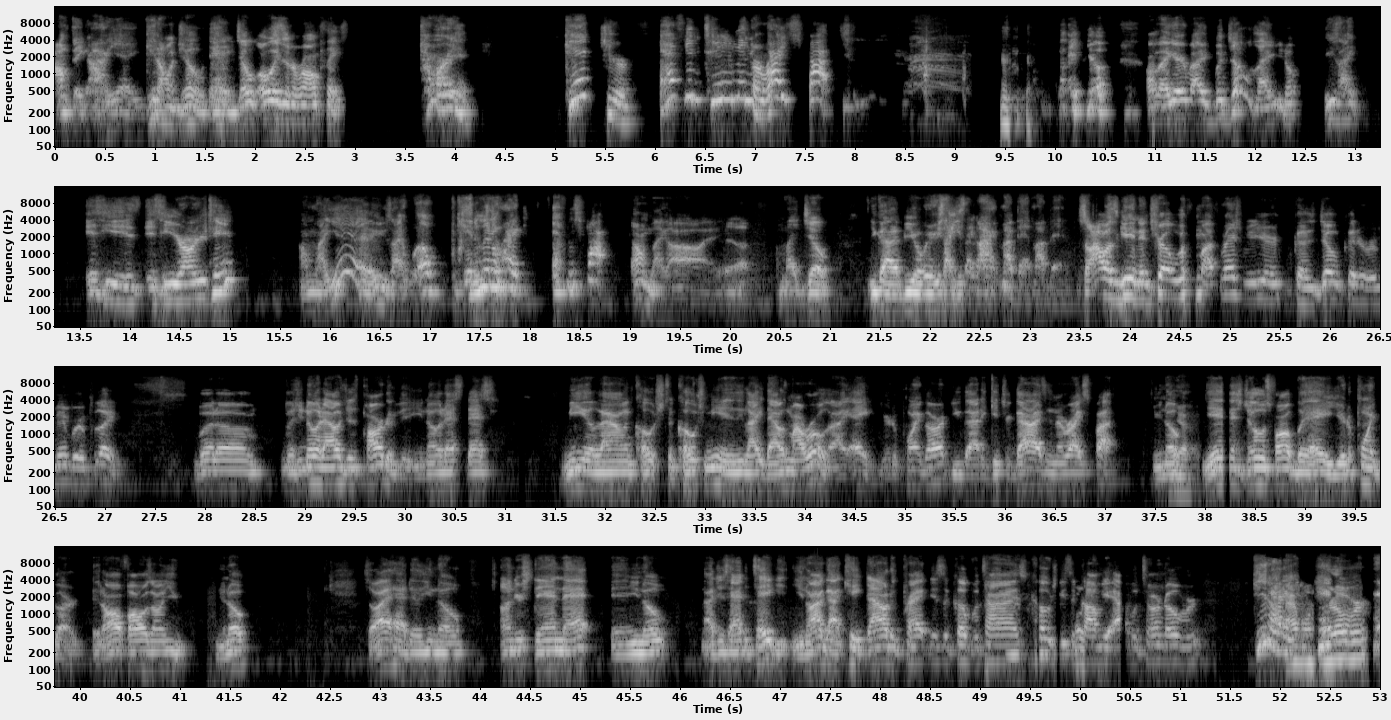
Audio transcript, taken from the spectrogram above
I'm thinking, oh yeah, get on Joe. Dang, Joe always in the wrong place. Taurean, get your effing team in the right spot. yo, I'm like everybody, but Joe, like, you know, he's like, is he is, is he on your team? I'm like, yeah. He's like, well, get him in the right effing spot. I'm like, oh yeah. I'm like, Joe, you gotta be over here. He's like, he's like, all right, my bad, my bad. So I was getting in trouble with my freshman year because Joe couldn't remember a play. But um, but you know that was just part of it. You know, that's that's me allowing coach to coach me. And he like that was my role. Like, hey, you're the point guard. You got to get your guys in the right spot. You know, yeah. yeah, it's Joe's fault, but hey, you're the point guard. It all falls on you. You know. So I had to, you know, understand that, and you know, I just had to take it. You know, I got kicked out of practice a couple times. Coach used to call me apple turnover. Get out of apple here. turnover.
